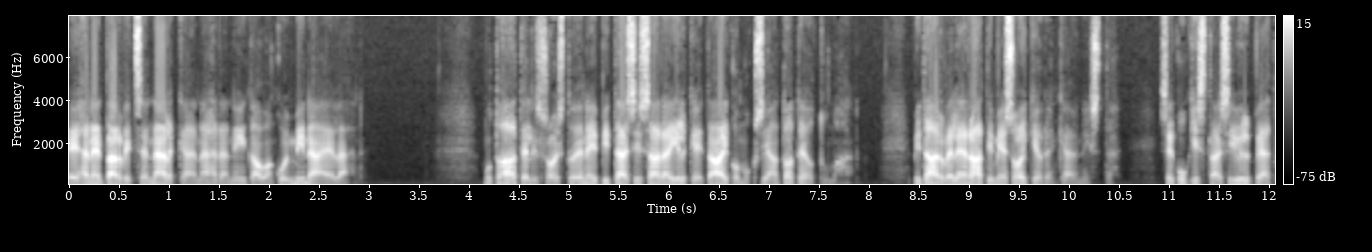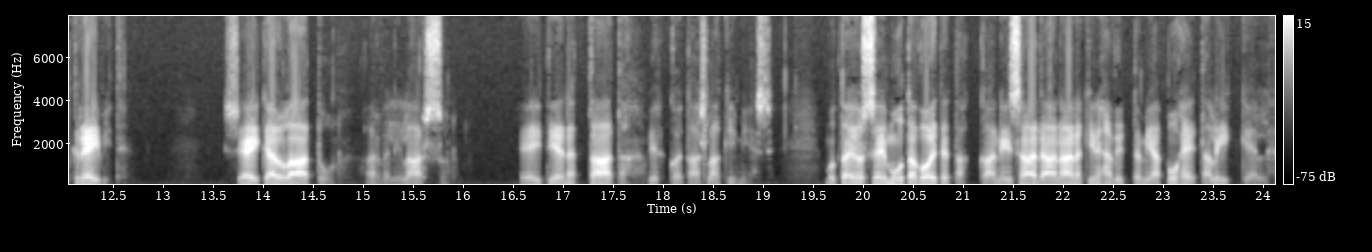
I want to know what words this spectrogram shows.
Ei hänen tarvitse nälkää nähdä niin kauan kuin minä elän. Mutta aatelisroistojen ei pitäisi saada ilkeitä aikomuksiaan toteutumaan. Mitä arvelee raatimies oikeudenkäynnistä? Se kukistaisi ylpeät kreivit. Se ei käy laatuun, arveli Larsson. Ei tiedä taata, virkkoi taas lakimies. Mutta jos ei muuta voitetakaan, niin saadaan ainakin hävyttömiä puheita liikkeelle.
